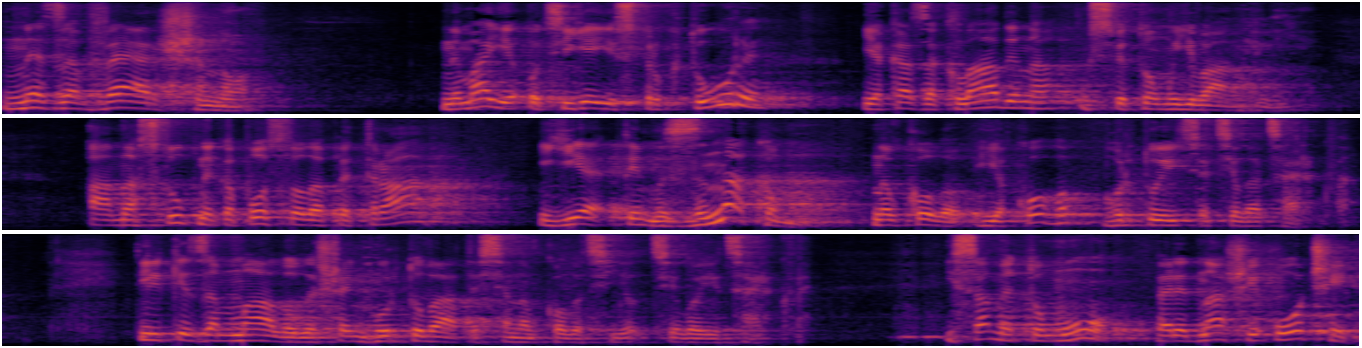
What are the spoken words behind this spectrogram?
не завершено. Немає оцієї структури, яка закладена у Святому Євангелії. А наступник апостола Петра є тим знаком, навколо якого гуртується ціла церква. Тільки замало лишень гуртуватися навколо цілої церкви. І саме тому перед наші очі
